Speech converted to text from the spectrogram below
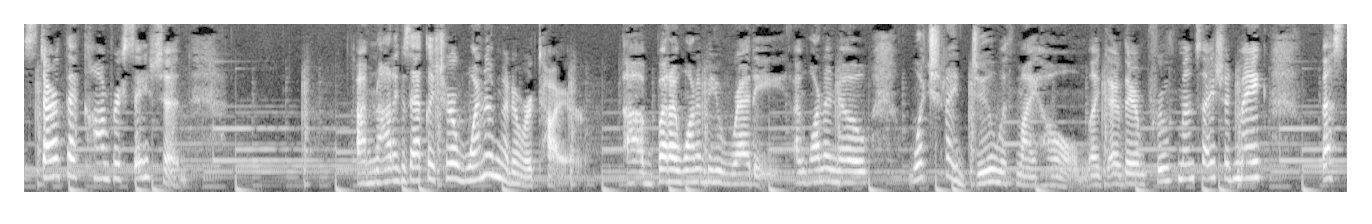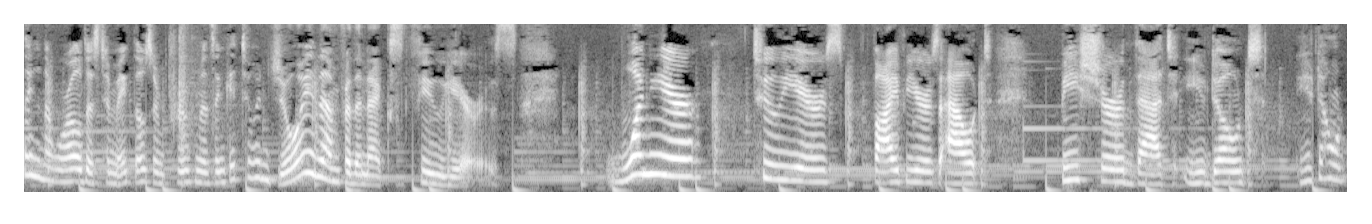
Start that conversation. I'm not exactly sure when I'm going to retire. Uh, but I want to be ready. I want to know what should I do with my home? Like, are there improvements I should make? Best thing in the world is to make those improvements and get to enjoy them for the next few years. One year, two years, five years out, be sure that you don't you don't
